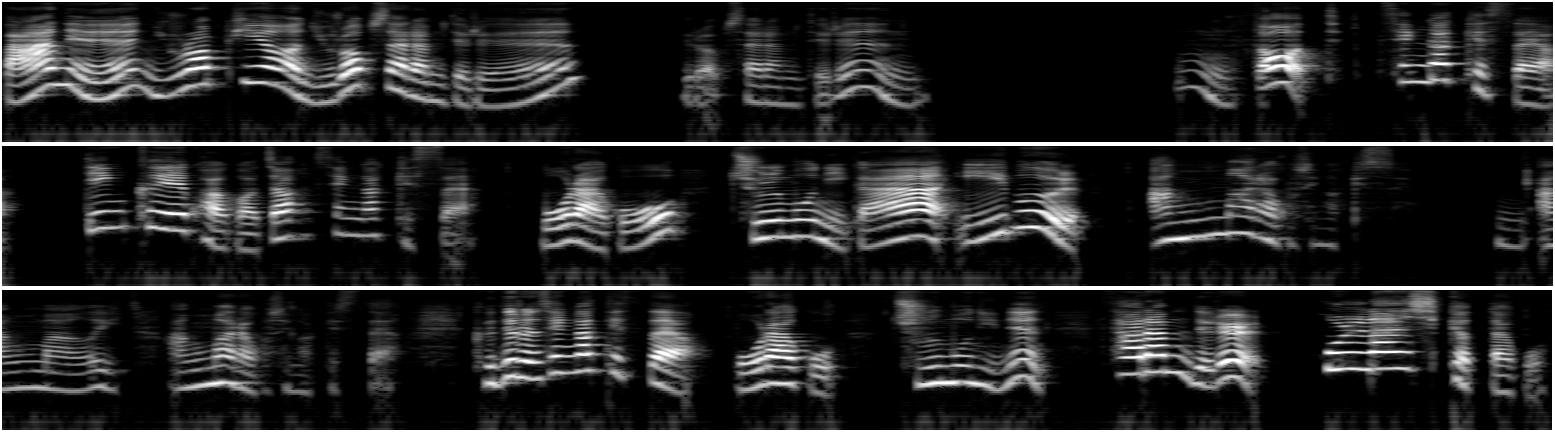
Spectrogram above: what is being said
많은 유러피언 유럽 사람들은 유럽 사람들은 음, thought 생각했어요. think의 과거죠. 생각했어요. 뭐라고? 줄무늬가 evil 악마라고 생각했어요. 음, 악마의 악마라고 생각했어요. 그들은 생각했어요. 뭐라고? 줄무늬는 사람들을 혼란시켰다고.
